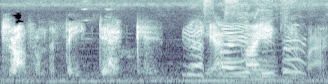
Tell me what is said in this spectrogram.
Drop from the fate deck. Yes, Yes, my my innkeeper.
